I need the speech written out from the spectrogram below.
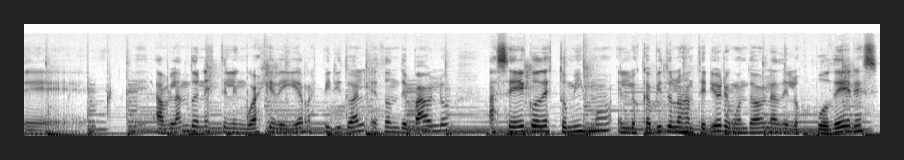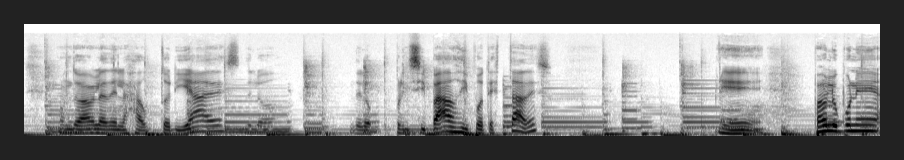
eh, eh, hablando en este lenguaje de guerra espiritual, es donde Pablo hace eco de esto mismo en los capítulos anteriores, cuando habla de los poderes, cuando habla de las autoridades, de los, principados y potestades. Eh, Pablo pone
